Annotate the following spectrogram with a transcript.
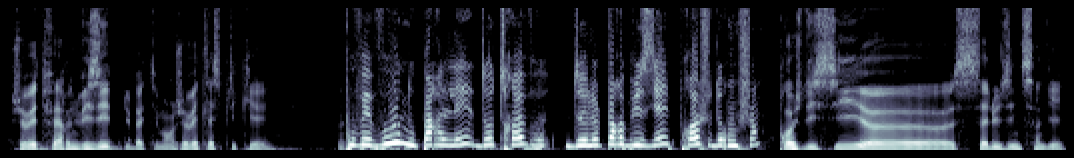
je vais te faire une visite du bâtiment, je vais te l'expliquer. Pouvez-vous nous parler d'autres œuvres de Le Corbusier proche de Ronchamp? Proche d'ici, euh, c'est l'usine Saint-Dié.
